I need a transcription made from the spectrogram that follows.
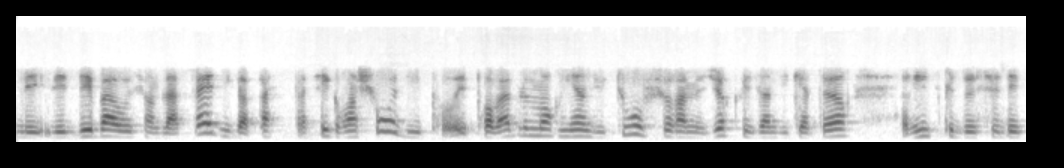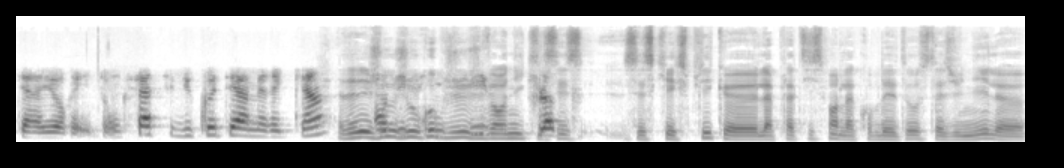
les, les, débats au sein de la Fed, il va pas se passer grand-chose. Il et probablement rien du tout au fur et à mesure que les indicateurs risquent de se détériorer. Donc ça c'est du côté américain. je, je vous coupe juste, Véronique c'est ce qui explique euh, l'aplatissement de la courbe des taux aux États-Unis, le,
